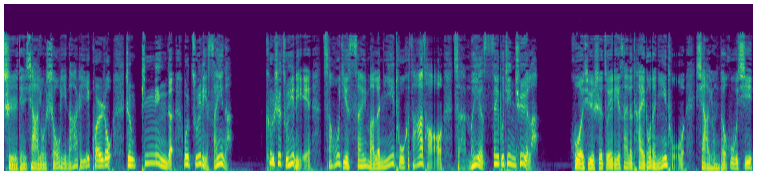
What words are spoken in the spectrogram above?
只见夏勇手里拿着一块肉，正拼命的往嘴里塞呢。可是嘴里早已塞满了泥土和杂草，怎么也塞不进去了。或许是嘴里塞了太多的泥土，夏勇的呼吸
